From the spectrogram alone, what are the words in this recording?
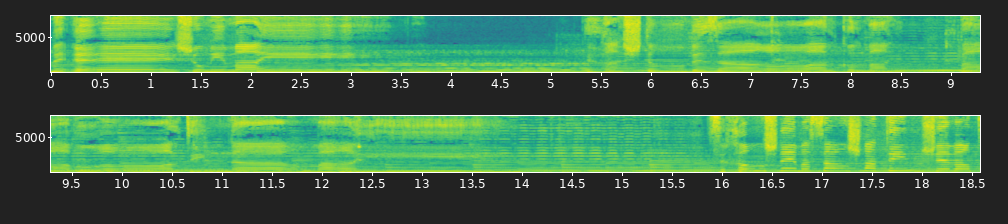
מאש וממים. דרשתו בזרעו על כל מים, בעבורו אל תמנע מים. זכור שנים עשר שבטים שברת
